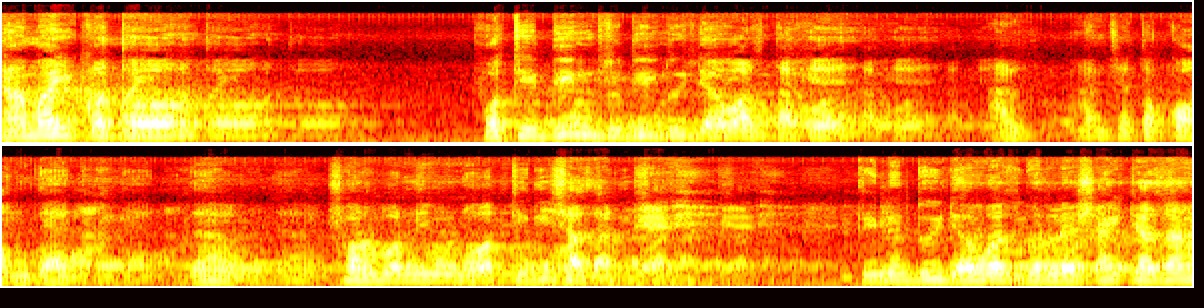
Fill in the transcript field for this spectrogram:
কামাই কত? প্রতিদিন যদি দুই দেওয়াজ থাকে, আর মানুষে তো কম দেয় না। সর্বনিম্ন তিরিশ হাজার দেয়। তাহলে দুই দেওয়াজ করলে ষাট হাজার,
